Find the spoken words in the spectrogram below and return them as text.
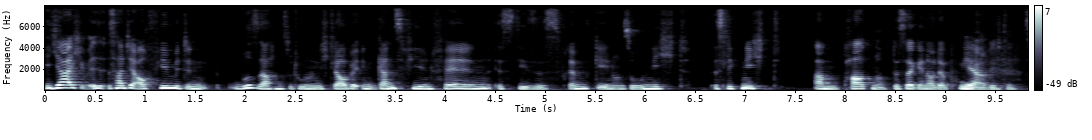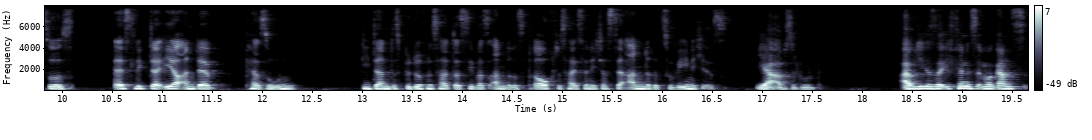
ja, ich, es hat ja auch viel mit den Ursachen zu tun. Und ich glaube, in ganz vielen Fällen ist dieses Fremdgehen und so nicht, es liegt nicht am Partner. Das ist ja genau der Punkt. Ja, richtig. So, es, es liegt ja eher an der Person, die dann das Bedürfnis hat, dass sie was anderes braucht. Das heißt ja nicht, dass der andere zu wenig ist. Ja, absolut. Aber wie gesagt, ich finde es immer ganz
